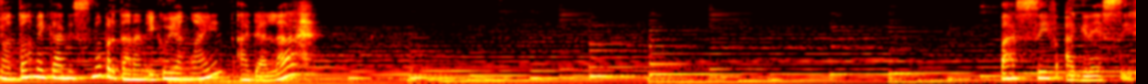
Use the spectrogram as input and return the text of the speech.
Contoh mekanisme pertahanan ego yang lain adalah pasif agresif.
